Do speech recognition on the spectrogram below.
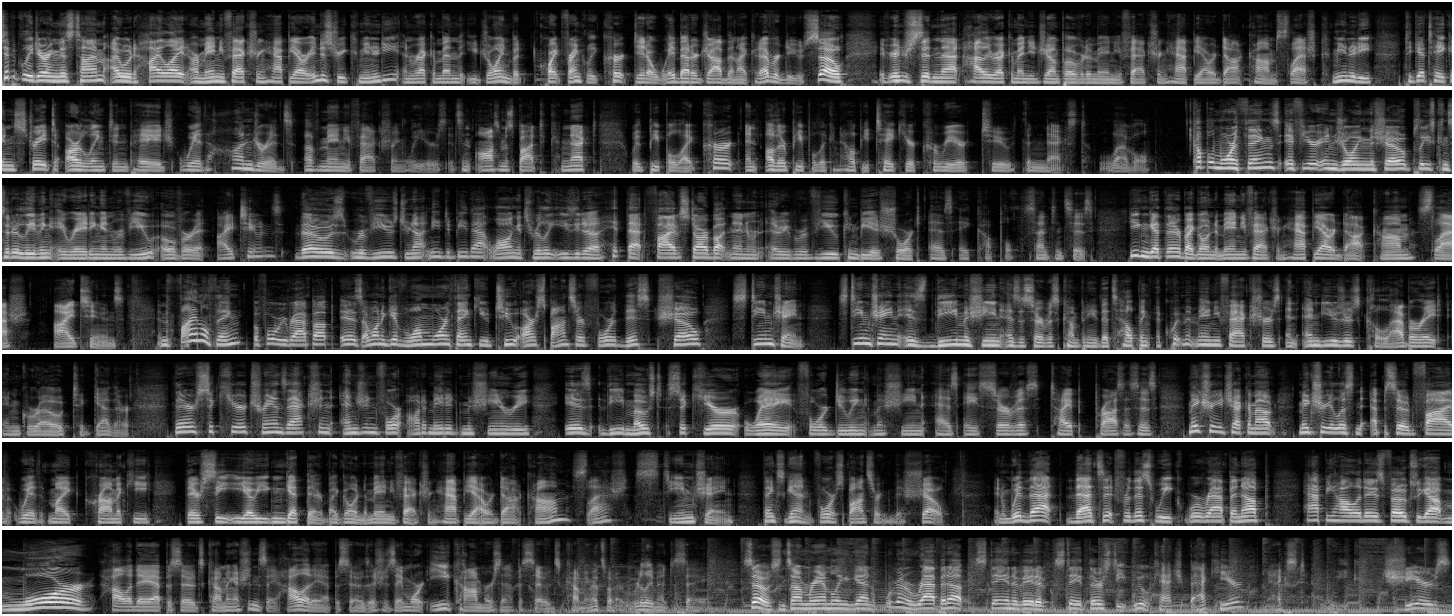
Typically, during this time, I would highlight our manufacturing happy hour industry community and recommend that you join, but quite frankly, Kurt did a way better job than I could ever do. So, if you're interested in that, highly recommend you jump over to manufacturinghappyhour.com slash community to get taken straight to our LinkedIn page with hundreds of manufacturing leaders. It's an awesome spot to connect with people like Kurt and other people that can help you take your career to the next level. Couple more things. If you're enjoying the show, please consider leaving a rating and review over at iTunes. Those reviews do not need to be that long. It's really easy to hit that five star button, and a review can be as short as a couple sentences. You can get there by going to manufacturinghappyhour.com slash iTunes. And the final thing before we wrap up is I want to give one more thank you to our sponsor for this show, SteamChain. SteamChain is the machine as a service company that's helping equipment manufacturers and end users collaborate and grow together. Their secure transaction engine for automated machinery is the most secure way for doing machine as a service type processes. Make sure you check them out. Make sure you listen to episode 5 with Mike Kromicki their CEO. You can get there by going to manufacturinghappyhour.com slash steamchain. Thanks again for sponsoring this show. And with that, that's it for this week. We're wrapping up. Happy holidays, folks. We got more holiday episodes coming. I shouldn't say holiday episodes. I should say more e commerce episodes coming. That's what I really meant to say. So, since I'm rambling again, we're going to wrap it up. Stay innovative, stay thirsty. We will catch you back here next week. Cheers.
